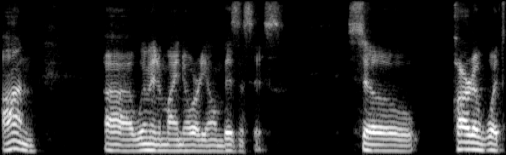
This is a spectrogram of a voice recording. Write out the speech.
on uh, women and minority owned businesses. So part of what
